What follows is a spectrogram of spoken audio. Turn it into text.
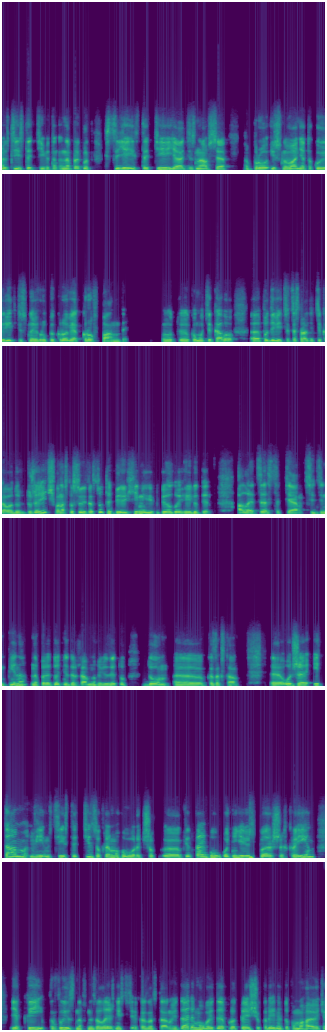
В цій статті, наприклад, з цієї статті я дізнався про існування такої рідкісної групи крові, як кров панди. От е, кому цікаво, е, подивіться, це справді цікава дуже, річ. Вона стосується суто біохімії біології людини. Але це стаття Сі Цзіньпіна напередодні державного візиту до е, Казахстану. Е, отже, і там він в цій статті зокрема говорить, що е, Китай був однією з перших країн, який визнав незалежність Казахстану. І далі мова йде про те, що країни допомагають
